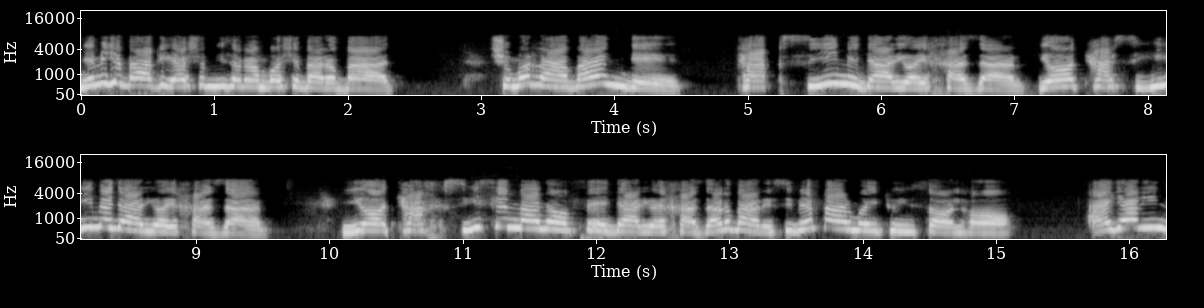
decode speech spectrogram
نمیگه بقیهش رو می‌ذارم باشه برا بعد. شما روند تقسیم دریای خزر یا تسهیم دریای خزر یا تخصیص منافع دریای خزر رو بررسی بفرمایید تو این سالها. اگر این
